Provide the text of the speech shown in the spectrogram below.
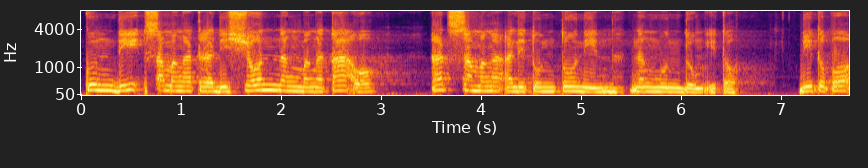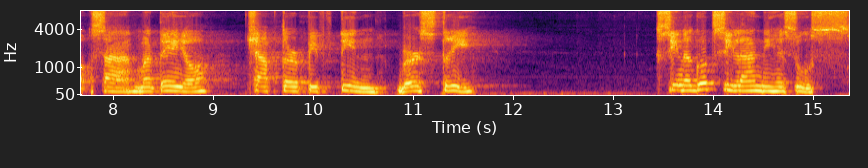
kundi sa mga tradisyon ng mga tao at sa mga alituntunin ng mundong ito. Dito po sa Mateo chapter 15 verse 3, Sinagot sila ni Jesus,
